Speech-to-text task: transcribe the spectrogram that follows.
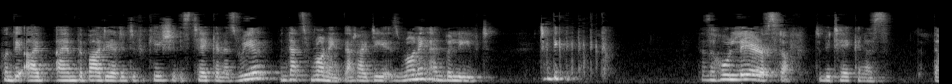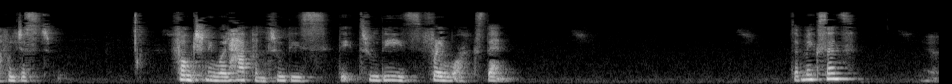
When the I, I am the body identification is taken as real, and that's running, that idea is running and believed. There's a whole layer of stuff to be taken as, that will just, functioning will happen through these, the, through these frameworks then. Does that make sense? Yeah.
